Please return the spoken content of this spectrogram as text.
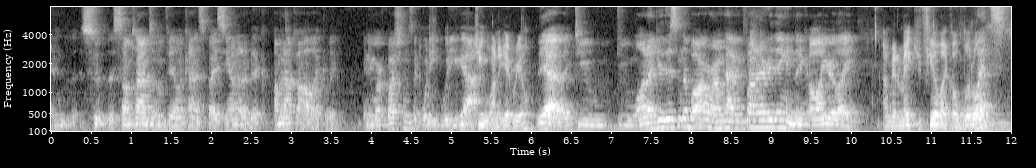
And so, sometimes when I'm feeling kind of spicy on it, I'm like, "I'm an alcoholic." Like, any more questions? Like, what do you what do you got? Do you want to get real? Yeah, like do you do you want to do this in the bar where I'm having fun and everything, and like all you're like, I'm to make you feel like a little What's-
